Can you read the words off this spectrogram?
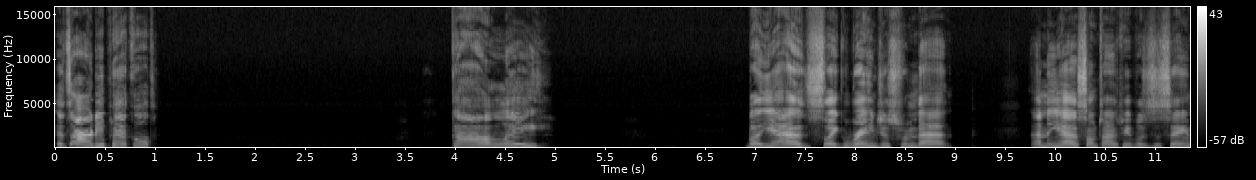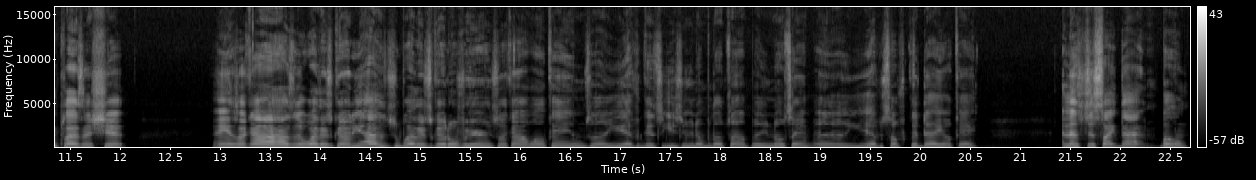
It's already pickled. Golly. But yeah, it's like ranges from that. And yeah, sometimes people just saying pleasant shit. And he's like, oh, how's the weather's good? Yeah, the weather's good over here. It's like, oh, okay. So you have a good, you know, what's up? You know what I'm saying? Uh, you have yourself a good day. Okay. And it's just like that. Boom.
